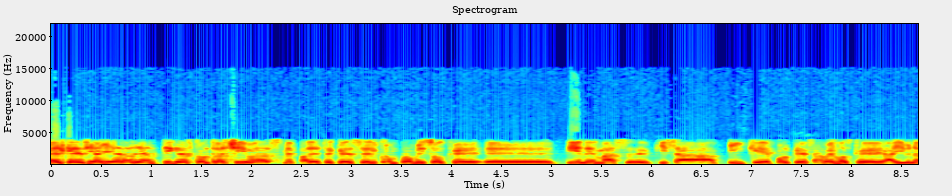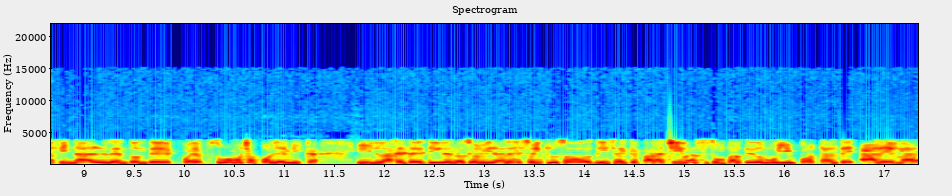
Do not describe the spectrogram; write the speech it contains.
El que decía ayer Adrián Tigres contra Chivas me parece que es el compromiso que eh, tiene más eh, quizá pique porque sabemos que hay una final en donde pues, hubo mucha polémica y la gente de Tigres no se olvida de eso. Incluso dicen que para Chivas es un partido muy importante. Además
